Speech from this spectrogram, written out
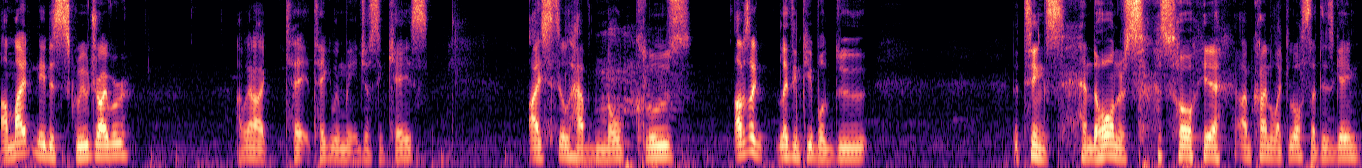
I might need a screwdriver. I'm gonna, like, take it with me just in case. I still have no clues. I was, like, letting people do the things and the honors. So yeah, I'm kind of like lost at this game.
